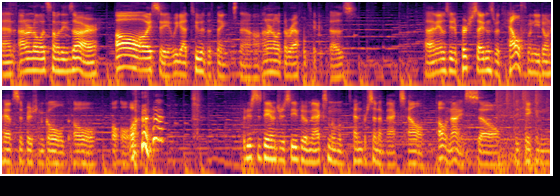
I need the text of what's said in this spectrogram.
and I don't know what some of these are. Oh, I see, we got two of the things now. I don't know what the raffle ticket does. Uh, enables you to purchase items with health when you don't have sufficient gold. Oh, uh-oh. Reduces damage received to a maximum of 10% of max health. Oh, nice. So, they've taken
